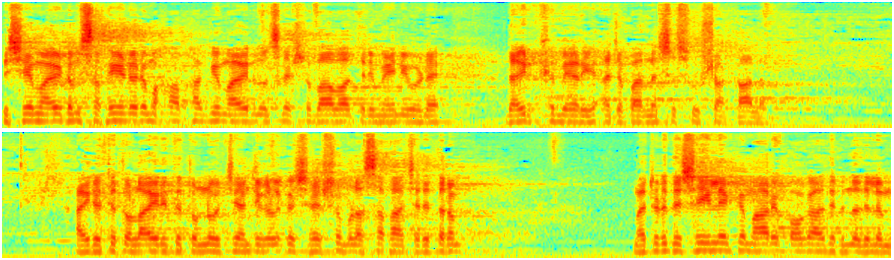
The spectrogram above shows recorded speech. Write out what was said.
നിശ്ചയമായിട്ടും സഭയുടെ ഒരു മഹാഭാഗ്യമായിരുന്നു ശ്രേഷ്ഠ ബാബ തിരുമേനിയുടെ ദൈർഘ്യമേറിയ അജപാലന ശുശ്രൂഷ കാലം. ആയിരത്തി തൊള്ളായിരത്തി തൊണ്ണൂറ്റി അഞ്ചുകൾക്ക് ശേഷമുള്ള സഭാ ചരിത്രം മറ്റൊരു ദിശയിലേക്ക് മാറിപ്പോകാതിരുന്നതിലും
